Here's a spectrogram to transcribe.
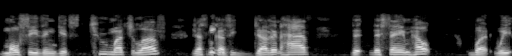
most season gets too much love just because he doesn't have the, the same help. But we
